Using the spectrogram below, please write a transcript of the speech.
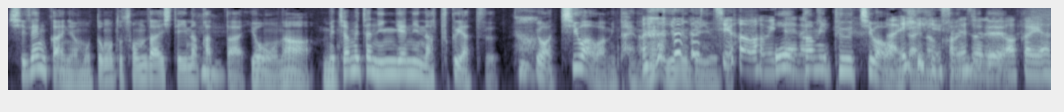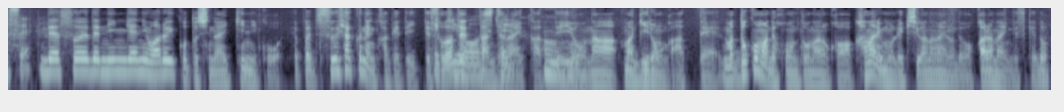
自然界にはもともと存在していなかったような、めちゃめちゃ人間に懐くやつ。要はチワワみたいなね 犬でいうと。チワワみたいな狼トゥーチワワみたいな感じで。それわかりやすい。でそれで人間に悪いことしない菌にこうやっぱり数百年かけていって育ててたんじゃないかっていうような、まあ、議論があって、まあ、どこまで本当なのかはかなりもう歴史が長いのでわからないんですけど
